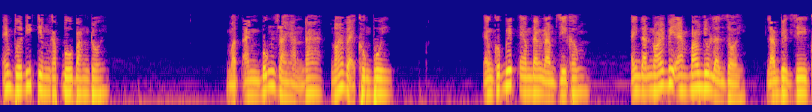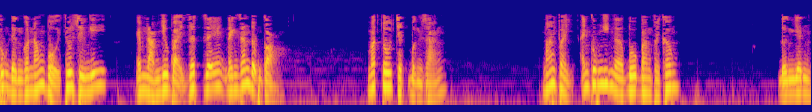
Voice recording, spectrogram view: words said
Em vừa đi tìm gặp bố băng rồi. Mặt anh bỗng dài hẳn ra, nói vẻ không vui. Em có biết em đang làm gì không? Anh đã nói với em bao nhiêu lần rồi, làm việc gì cũng đừng có nóng vội thiếu suy nghĩ, em làm như vậy rất dễ đánh rắn động cỏ. Mắt tôi chật bừng sáng. Nói vậy, anh cũng nghi ngờ bố bằng phải không? Đương nhiên,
